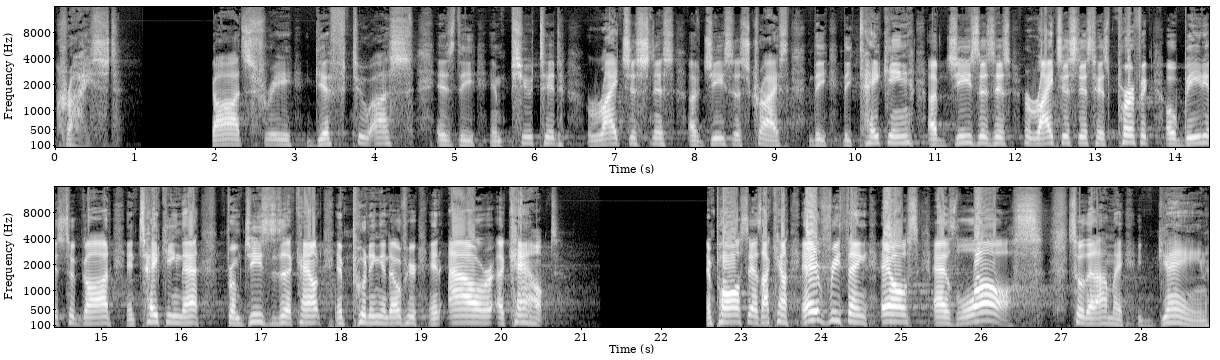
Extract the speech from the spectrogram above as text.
Christ. God's free gift to us is the imputed righteousness of Jesus Christ, the, the taking of Jesus' righteousness, his perfect obedience to God, and taking that from Jesus' account and putting it over here in our account. And Paul says, I count everything else as loss so that I may gain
